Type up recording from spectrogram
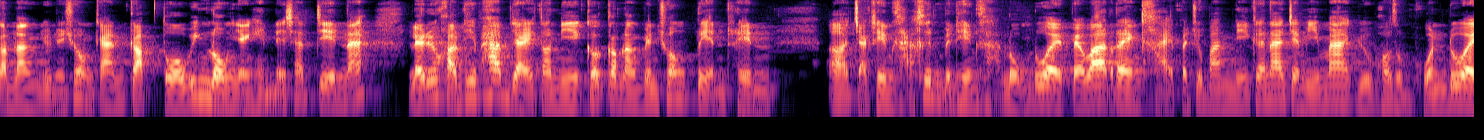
กำลังอยู่ในช่วงการกลับตัววิ่งลงอย่างเห็นได้ชัดเจนนะ และด้วยความที่ภาพใหญ่ตอนนี้ก็กำลังเป็นช่วงเปลี่ยนเทรนด์จากเทรนด์ขาขึ้นเป็นเทรนด์ขาลงด้วย แปลว่าแรงขายปัจจุบันนี้ก็น่าจะมีมากอยู่พอสมควรด้วย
